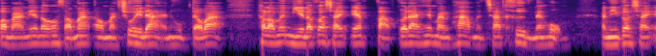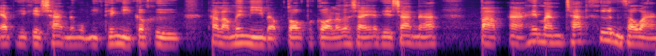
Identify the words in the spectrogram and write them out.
ประมาณนี้เราก็สามารถเอามาช่วยได้นะผมแต่ว่าถ้าเราไม่มีเราก็ใช้แอปปรับก็ได้ให้มันภาพมันชัดขึ้นนะผมอันนี้ก็ใช้แอปพลิเคชันนะผมอีกเทคนิคก็คือ ถ้าเราไม่มีแบบตัวอุปกรณ์เราก็ใช้แอปพลิเคชันนะปรับอะให้มันชัดขึ้นสว่าง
